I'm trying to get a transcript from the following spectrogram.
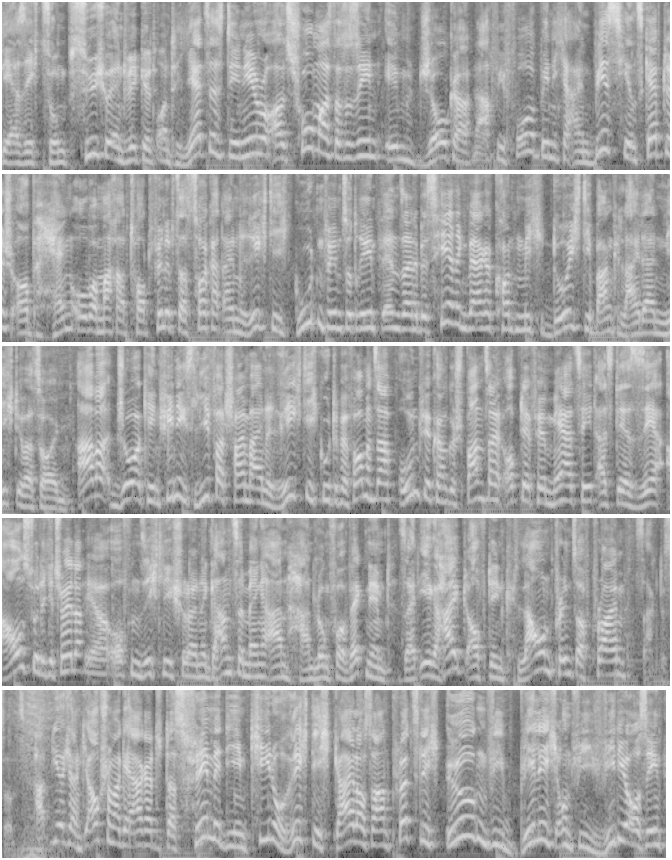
der sich zum Psycho entwickelt. Und jetzt ist De Niro als Showmaster zu sehen im Joker. Nach wie vor bin ich ja ein bisschen skeptisch, ob Hangover-Macher Todd Phillips das Zeug hat, einen richtig guten Film zu drehen, denn seine bisherigen Werke konnten mich durch die Bank leider nicht überzeugen. Aber Joaquin Phoenix liefert scheinbar eine richtig gute Performance ab und wir können gespannt sein, ob der Film mehr erzählt als der sehr ausführliche Trailer, der offensichtlich schon eine ganze Menge an Handlung vorwegnimmt. Seid ihr gehypt auf den Clown Prince of Crime? Sagt es uns. Habt ihr euch eigentlich auch schon mal geärgert, dass Filme, die im Kino richtig geil aussahen, plötzlich irgendwie billig und wie Video aussehen,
